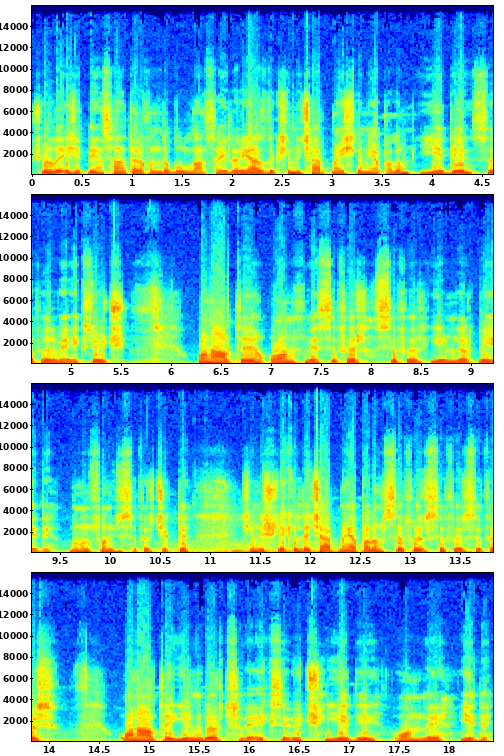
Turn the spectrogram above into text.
şurada eşitliğin sağ tarafında bulunan sayıları yazdık. Şimdi çarpma işlemi yapalım. 7, 0 ve eksi 3. 16, 10 ve 0, 0, 24 ve 7. Bunun sonucu 0 çıktı. Şimdi şu şekilde çarpma yapalım. 0, 0, 0. 16, 24 ve eksi 3, 7, 10 ve 7.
